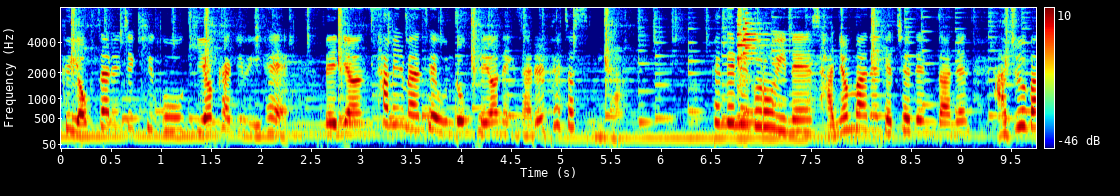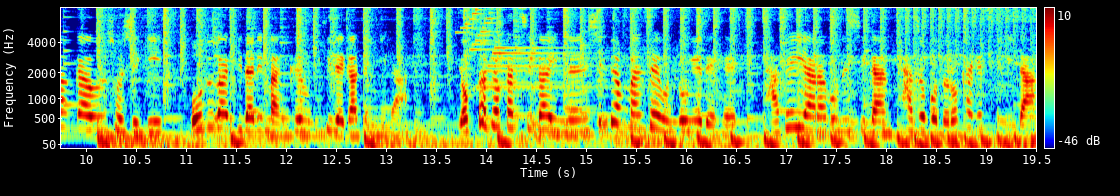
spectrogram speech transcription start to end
그 역사를 지키고 기억하기 위해 매년 3일 만세 운동 개연 행사를 펼쳤습니다. 팬데믹으로 인해 4년 만에 개최된다는 아주 반가운 소식이 모두가 기다린 만큼 기대가 됩니다. 역사적 가치가 있는 신평만세 운동에 대해 자세히 알아보는 시간 가져보도록 하겠습니다.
